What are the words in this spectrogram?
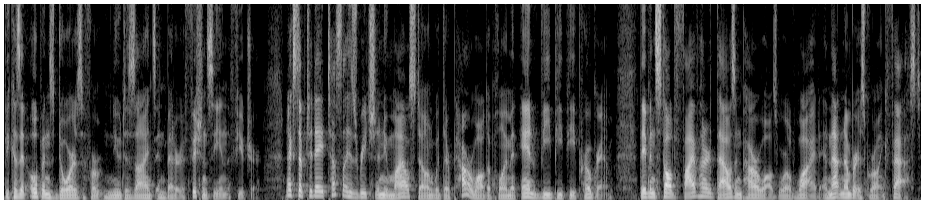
because it opens doors for new designs and better efficiency in the future. Next up today, Tesla has reached a new milestone with their Powerwall deployment and VPP program. They've installed 500,000 Powerwalls worldwide, and that number is growing fast.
